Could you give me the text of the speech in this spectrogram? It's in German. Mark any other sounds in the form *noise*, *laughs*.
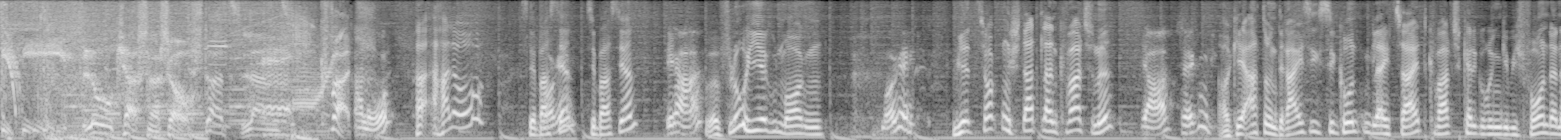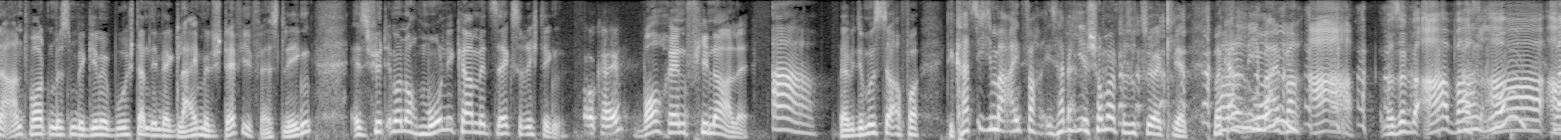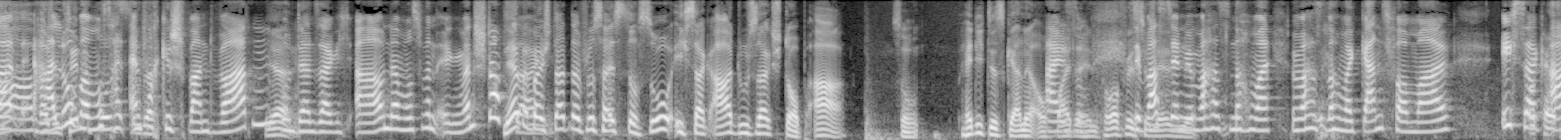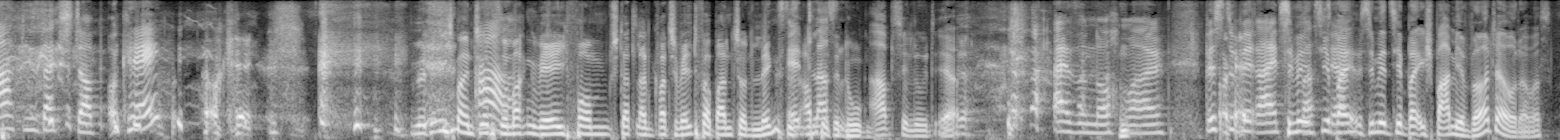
Die Flo Kaschner Show. Stadt, Land, Quatsch. Hallo? Ha hallo? Sebastian? Morgen. Sebastian? Ja, Äh, Flo hier, guten Morgen. morgen. Wir zocken Stadtland Quatsch, ne? Ja, sehr gut. Okay, Achtung, 30 Sekunden gleich Zeit. Quatschkategorien gebe ich vor und deine Antworten müssen beginnen mit Buchstaben, den wir gleich mit Steffi festlegen. Es führt immer noch Monika mit sechs Richtigen. Okay. Wochenfinale. Ah. Ja, Du musst ja auch vor. Die kannst nicht immer einfach. Das habe ich ihr schon mal versucht zu erklären. Man kann doch nicht immer einfach A. Was soll A, was? A, A. Man, weil du hallo, man muss halt einfach oder? gespannt warten Ja. und dann sage ich A und dann muss man irgendwann Stopp Ja, aber sagen. bei Stadtland Fluss heißt es doch so: ich sag A, du sagst Stopp. A. So. Hätte ich das gerne auch also, weiterhin professionell. Sebastian, wir hier. machen es nochmal, wir machen es noch mal ganz formal. Ich sag Okay. A, du sagst Stopp, okay? *laughs* Okay. Würde ich meinen Job Ah. so machen, wäre ich vom Stadtland-Quatsch-Weltverband schon längst des Amtes enthoben. Absolut, ja. *laughs* Also nochmal. Bist du bereit, Sind wir, jetzt hier bei, sind wir jetzt hier bei, ich spare mir Wörter oder was?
